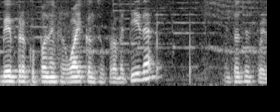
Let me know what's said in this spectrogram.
bien preocupado en Hawái con su prometida. Entonces, pues,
